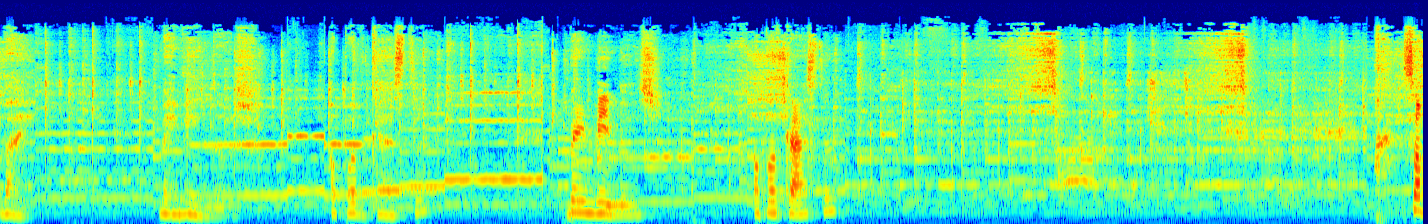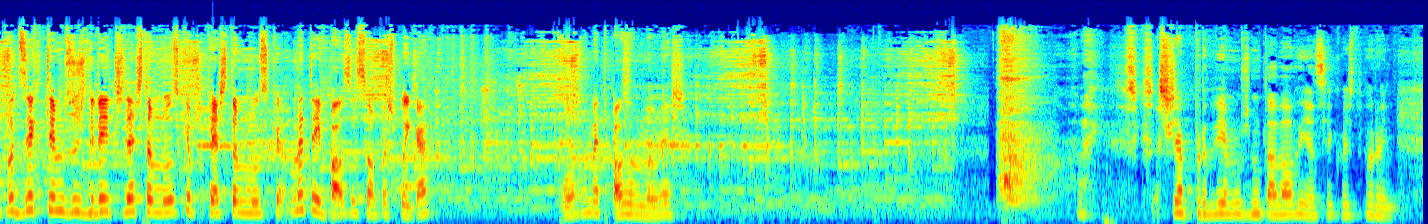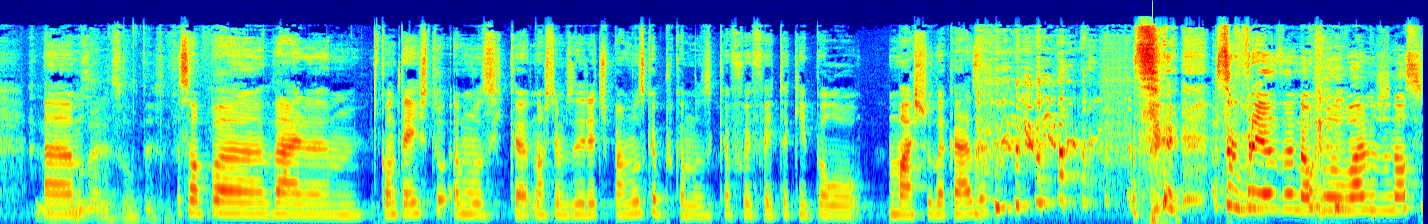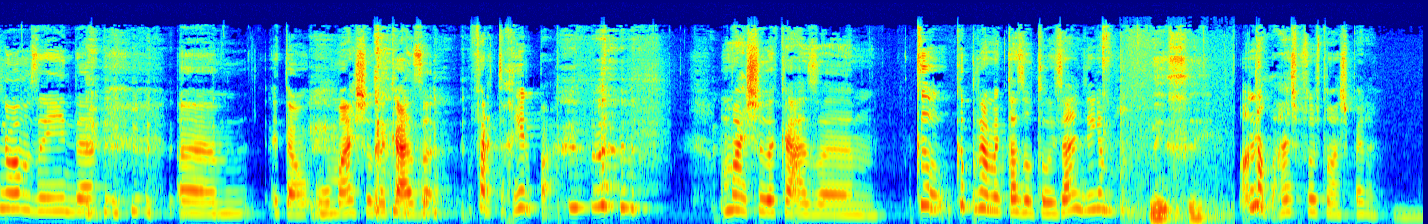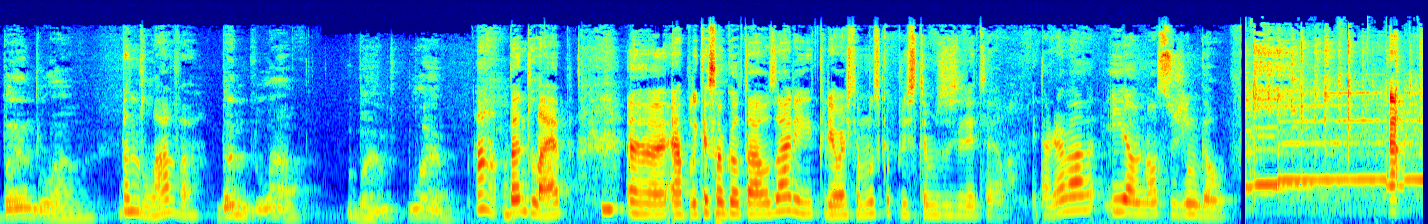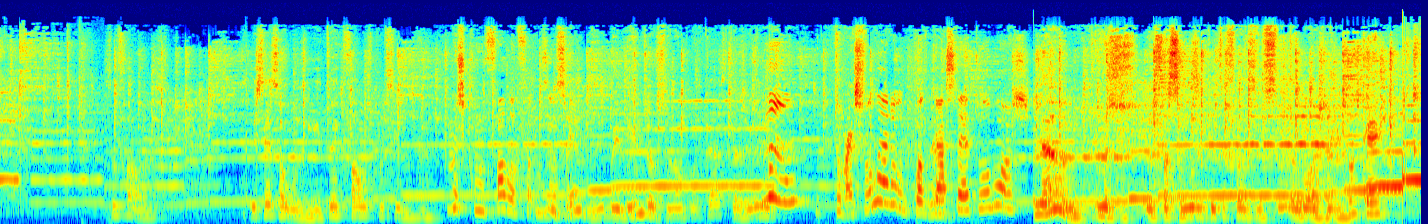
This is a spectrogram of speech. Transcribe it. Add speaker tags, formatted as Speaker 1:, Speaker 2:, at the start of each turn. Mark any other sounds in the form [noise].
Speaker 1: Bem, bem-vindos ao podcast. Bem-vindos ao podcast. Só para dizer que temos os direitos desta música, porque esta música. Mete aí pausa só para explicar. Porra, mete pausa de uma vez. Bem, acho que já perdemos metade da audiência com este barulho.
Speaker 2: Mas olha só o texto.
Speaker 1: Só para dar hum, contexto, a música, nós temos direitos para a música porque a música foi feita aqui pelo macho da casa. [laughs] Sur- Surpresa, não revelamos os nossos nomes ainda. Hum, então, o macho da casa. Farta de rir, pá. O macho da casa. Que, que programa é que estás a utilizar? Diga-me.
Speaker 2: Nem sei.
Speaker 1: Oh, não, as pessoas estão à espera.
Speaker 2: Bandelava.
Speaker 1: Bandelava.
Speaker 2: Bandelava. Bandelava.
Speaker 1: Ah, BandLab ah, é a aplicação que ele está a usar e criou esta música, por isso temos os direitos dela. E está gravada e é o nosso jingle.
Speaker 2: Tu falas. Isto é só música e tu é que falas por cima. não é?
Speaker 1: Mas como fala, fala
Speaker 2: Não sei, bem-vindos ao seu novo podcast, estás a ver?
Speaker 1: Não, tu vais falar, o podcast é a tua voz.
Speaker 2: Não, mas eu faço a música e tu fazes a voz, não é?
Speaker 1: Ok.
